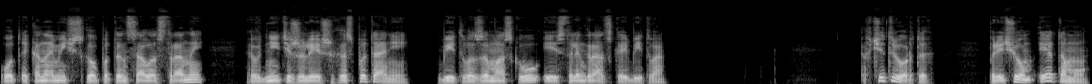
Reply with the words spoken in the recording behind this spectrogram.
от экономического потенциала страны в дни тяжелейших испытаний – битва за Москву и Сталинградская битва. В-четвертых, причем этому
